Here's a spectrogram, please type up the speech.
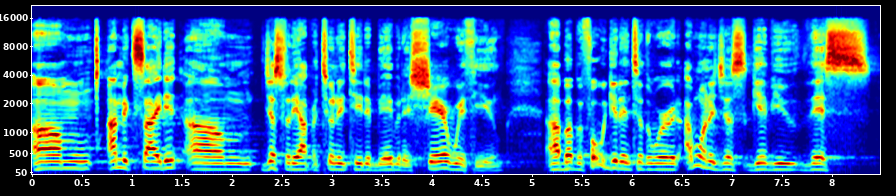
Um, I'm excited um, just for the opportunity to be able to share with you. Uh, but before we get into the word, I want to just give you this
